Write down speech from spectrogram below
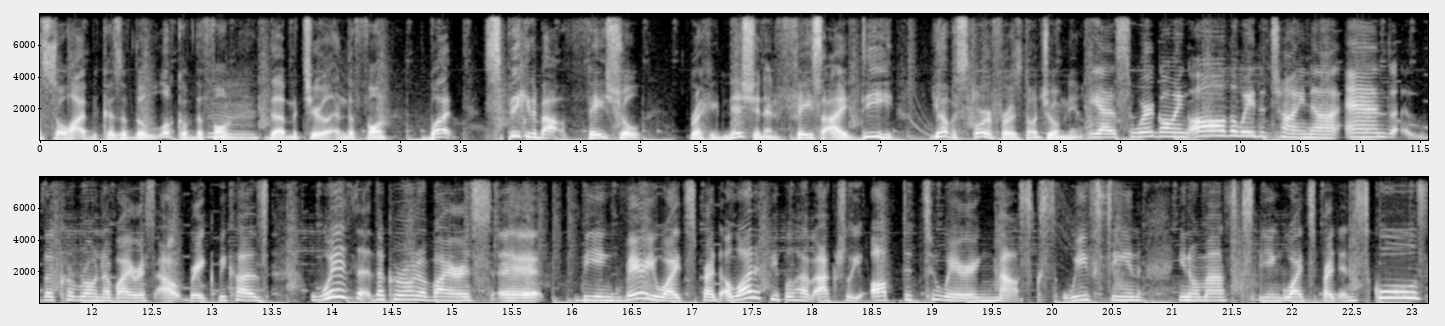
so high because of the look of the phone, Mm. the material in the phone. But speaking about facial recognition and face ID, you have a story for us, don't you, Omnia? Yes, we're going all the way to China and the coronavirus outbreak because with the coronavirus uh, being very widespread, a lot of people have actually opted to wearing masks. We've seen, you know, masks being widespread in schools,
